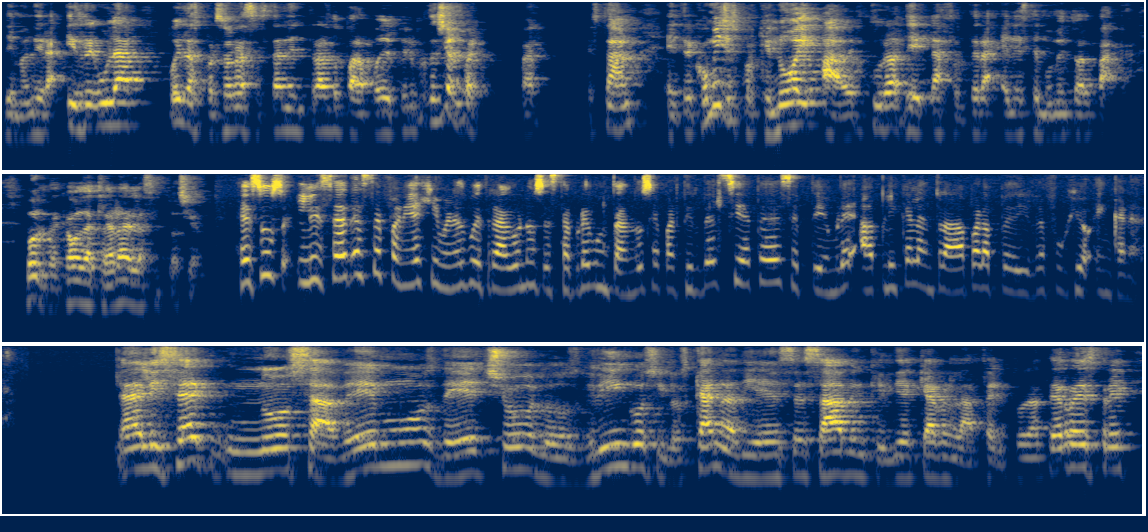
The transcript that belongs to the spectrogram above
de manera irregular, pues las personas están entrando para poder pedir protección. Bueno, están entre comillas, porque no hay abertura de la frontera en este momento al PACA. Bueno, te acabo de aclarar la situación. Jesús, Lizeth Estefanía Jiménez Buitrago nos está preguntando si a partir del 7 de septiembre aplica la entrada para pedir refugio en Canadá. Lizeth, no sabemos, de hecho los gringos y los canadienses saben que el día que abren la apertura terrestre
